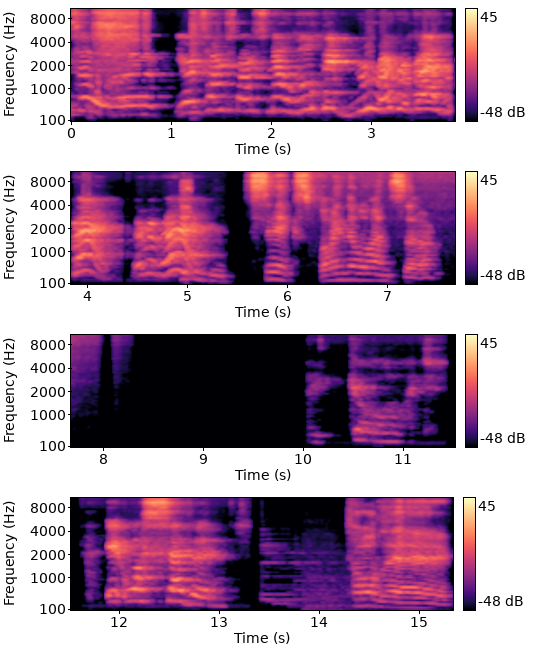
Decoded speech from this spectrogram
so uh, your time starts now. Little pig. Rah, rah, rah, rah, rah. Six. Final answer. My God, it was seven. Tolek,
